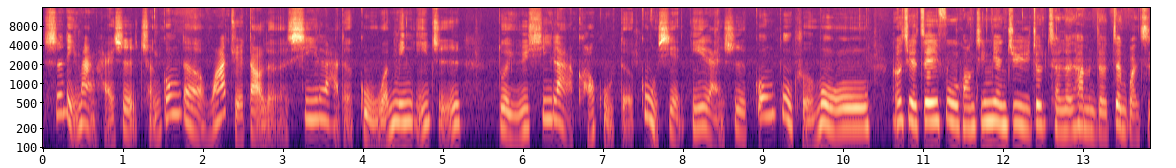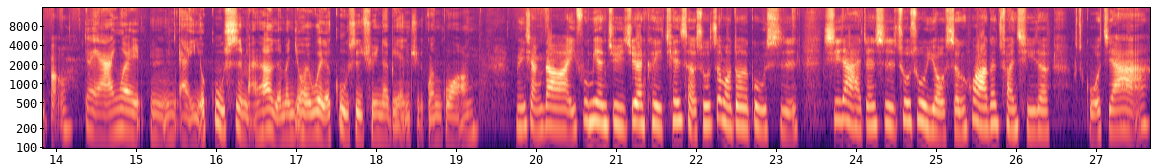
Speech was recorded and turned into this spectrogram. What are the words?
斯里曼还是成功的挖掘到了希腊的古文明遗址。对于希腊考古的贡献依然是功不可没哦，而且这一副黄金面具就成了他们的镇馆之宝。对啊，因为嗯哎有故事嘛，然后人们就会为了故事去那边去观光。没想到啊，一副面具居然可以牵扯出这么多的故事，希腊还真是处处有神话跟传奇的国家啊。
